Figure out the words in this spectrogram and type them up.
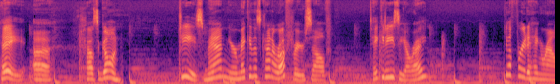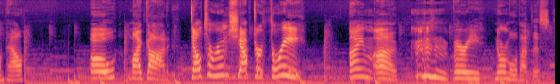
Hey, uh, how's it going? Geez, man, you're making this kind of rough for yourself. Take it easy, alright? Feel free to hang around, pal. Oh my god! Deltarune Chapter 3! I'm, uh, very normal about this.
